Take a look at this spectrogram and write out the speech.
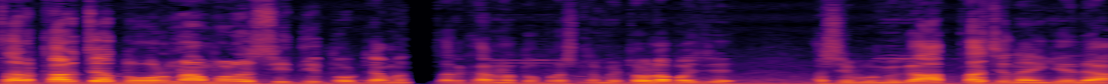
सरकारच्या धोरणामुळे शेती तोट्यामध्ये सरकारनं तो प्रश्न मिटवला पाहिजे अशी भूमिका आत्ताची नाही गेल्या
